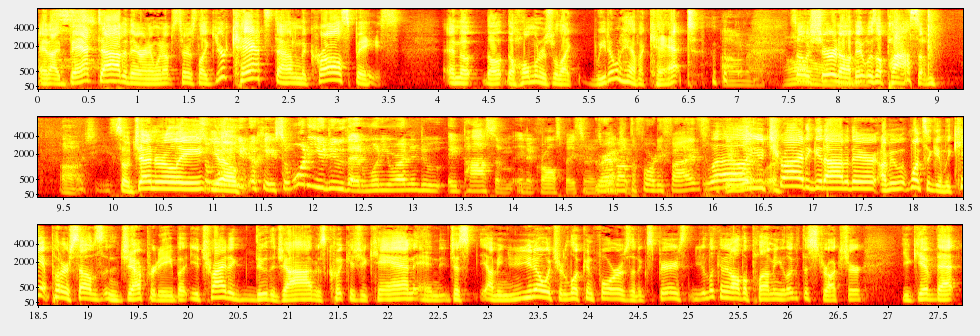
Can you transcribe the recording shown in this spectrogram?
And I backed out of there and I went upstairs like, your cat's down in the crawl space. And the, the, the homeowners were like, we don't have a cat. Oh no. so sure oh. enough, it was a possum. Oh, oh jeez. So generally, So you know, you, okay, so what do you do then when you run into a possum in a crawl space? In an Grab out the inspection? 45. Well, Yeah, what- you what- try to get out of there. I mean, once again, we can't put ourselves in jeopardy, but you try to do the job as quick as you can, and just, I mean, you know what you're looking for as an experience. You're looking at all the plumbing, you look at the structure, you give that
